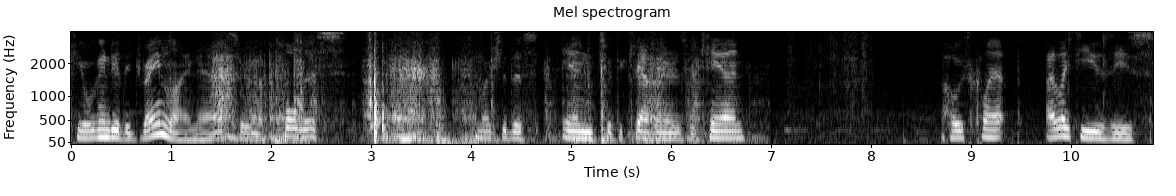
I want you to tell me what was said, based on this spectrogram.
Okay, we're going to do the drain line now. So we're going to pull this, as much of this into the cabinet as we can. Hose clamp. I like to use these.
